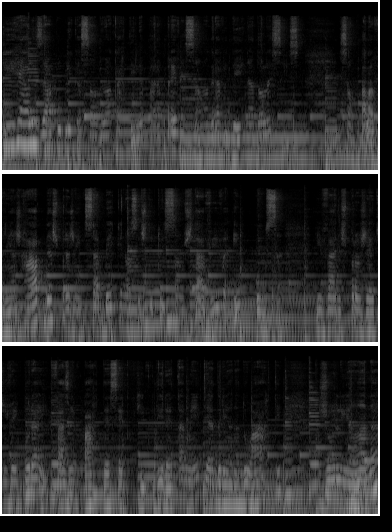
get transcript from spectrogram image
e realizar a publicação de uma cartilha para prevenção à gravidez na adolescência. São palavrinhas rápidas para a gente saber que nossa instituição está viva e pulsa e vários projetos vêm por aí. Fazem parte dessa equipe diretamente Adriana Duarte, Juliana,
